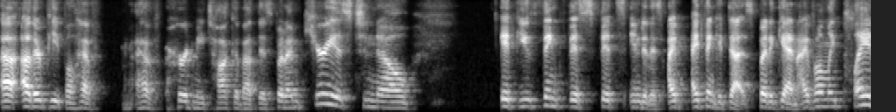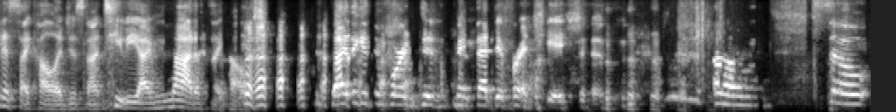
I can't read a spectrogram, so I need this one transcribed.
Uh, other people have have heard me talk about this, but I'm curious to know if you think this fits into this. I, I think it does. But again, I've only played a psychologist on TV. I'm not a psychologist. so I think it's important to make that differentiation. um, so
